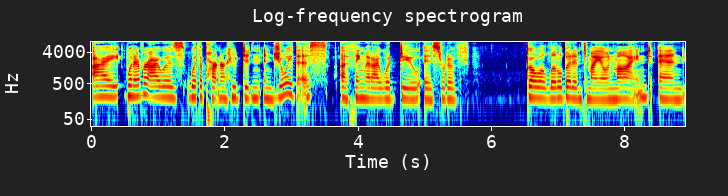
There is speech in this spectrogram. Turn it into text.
I whenever I was with a partner who didn't enjoy this, a thing that I would do is sort of go a little bit into my own mind and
